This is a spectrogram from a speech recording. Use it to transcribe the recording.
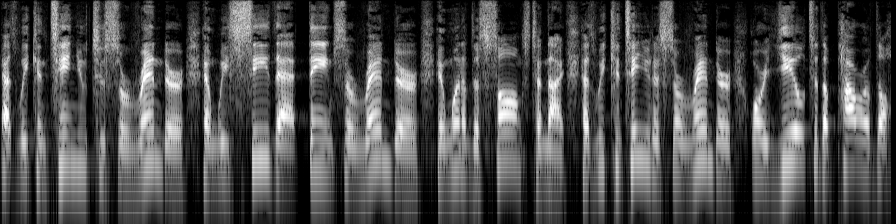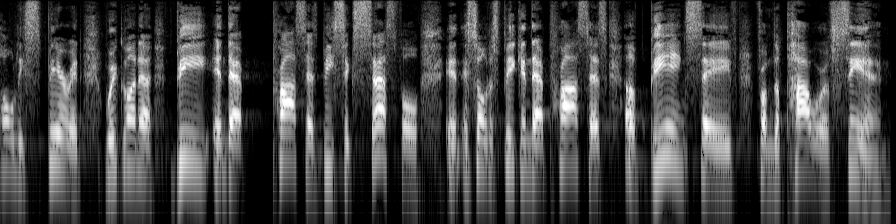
as we continue to surrender. And we see that theme, surrender, in one of the songs tonight. As we continue to surrender or yield to the power of the Holy Spirit, we're going to be in that process, be successful, in, so to speak, in that process of being saved from the power of sin.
